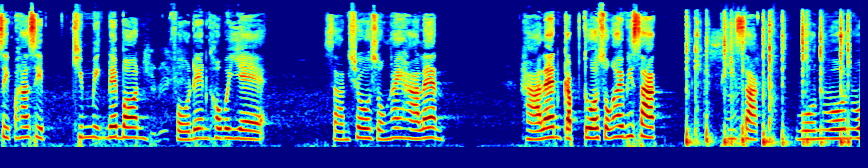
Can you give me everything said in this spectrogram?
50 50 คิมมิกได้บอลโฟเดนเข้าไปแย่ซานโชส่งให้ฮาแลนด์หาแลนด์กับตัวส่งให้พี่ศักดิ์พี่ศักวนวนว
